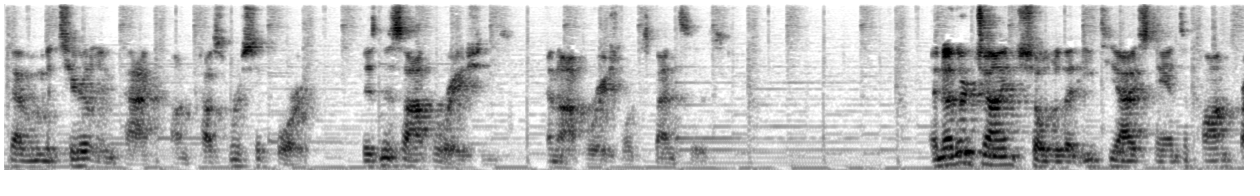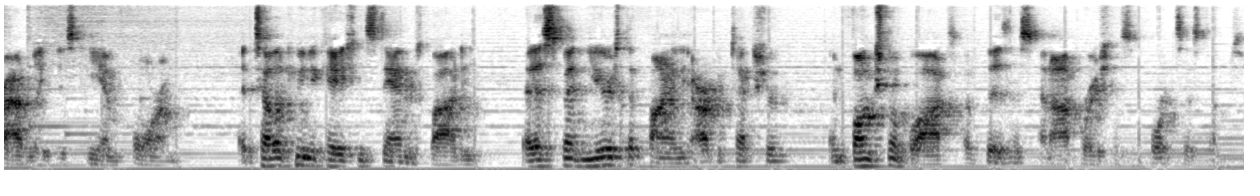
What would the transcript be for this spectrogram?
to have a material impact on customer support, business operations, and operational expenses. Another giant shoulder that ETI stands upon proudly is TM Forum, a telecommunications standards body that has spent years defining the architecture and functional blocks of business and operational support systems.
